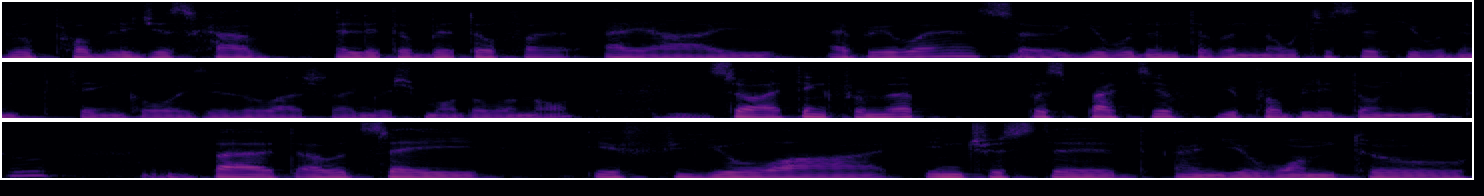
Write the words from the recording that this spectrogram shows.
we'll probably just have a little bit of uh, AI everywhere. So Mhm. you wouldn't even notice it. You wouldn't think, oh, is it a large language model or not? Mm. So I think from that perspective, you probably don't need to. Yeah. But I would say if you are interested and you want to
